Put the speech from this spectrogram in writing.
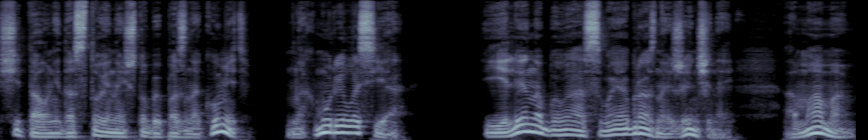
«Считал недостойной, чтобы познакомить?» Нахмурилась я. Елена была своеобразной женщиной, а мама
